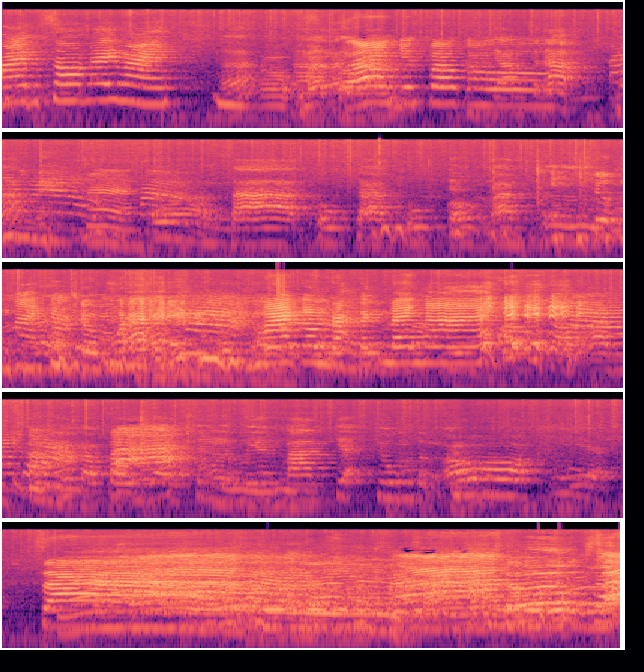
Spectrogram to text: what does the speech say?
ម៉ែផ្សងអីម៉ែសងជិតប៉កោចាំស្ដាប់ចាសាធុសាធុកូនបានធ្វើជុំម៉ែម៉ែកុំដាក់ទឹកណែងម៉ែបានសាក៏បានយកទីមានបានជាក់ជុំទាំងអស់សាធុសា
